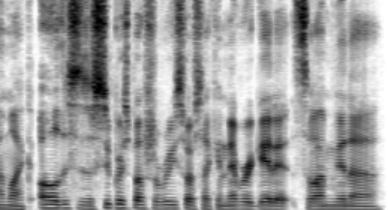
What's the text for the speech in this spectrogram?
I'm like, oh, this is a super special resource. I can never get it, so I'm gonna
